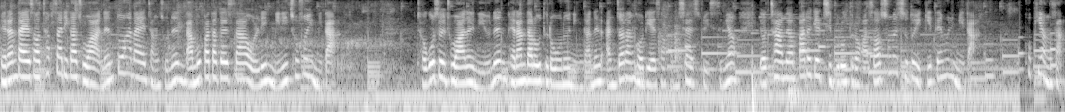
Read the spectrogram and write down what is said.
베란다에서 찹쌀이가 좋아하는 또 하나의 장소는 나무바닥을 쌓아 올린 미니 초소입니다. 저곳을 좋아하는 이유는 베란다로 들어오는 인간을 안전한 거리에서 감시할 수 있으며 여차하면 빠르게 집으로 들어가서 숨을 수도 있기 때문입니다. 쿠키 영상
